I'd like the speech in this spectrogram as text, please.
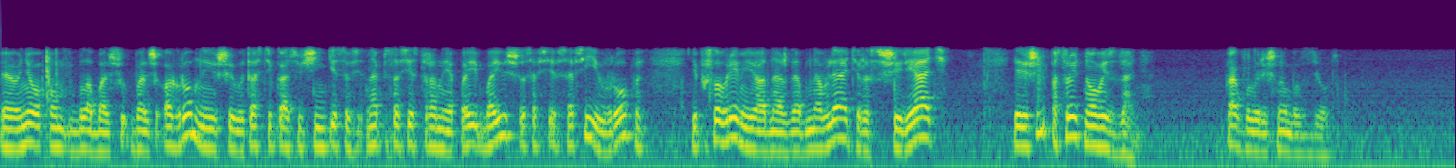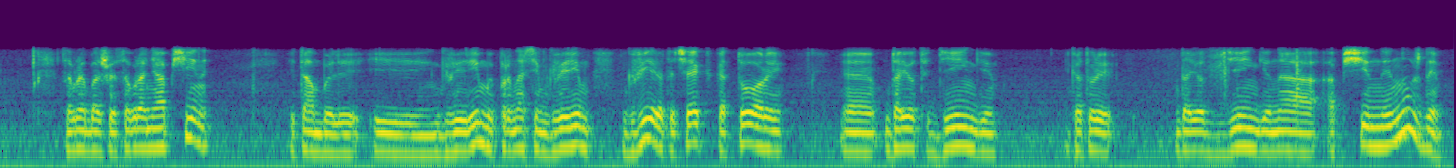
Э, у него была большой, большой, огромная ешива, туда стекались ученики со, со всей страны. Я боюсь, что со всей, со всей Европы. И пришло время ее однажды обновлять, расширять. И решили построить новое здание. Как было решено было сделать? Собрали большое собрание общины. И там были и гверим, мы проносим гверим. Гвир – это человек, который э, дает деньги, который дает деньги на общинные нужды –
